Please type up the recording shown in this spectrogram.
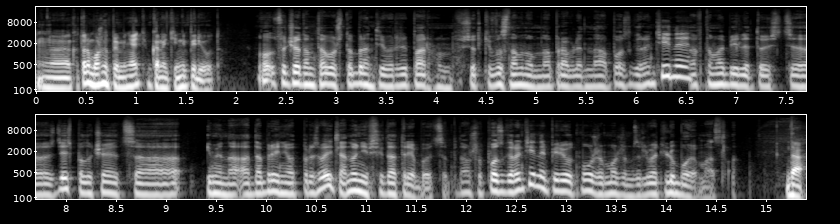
э, который можно применять в гарантийный период. Ну, с учетом того, что бренд Еврорепар, он все-таки в основном направлен на постгарантийные автомобили, то есть э, здесь получается именно одобрение от производителя, оно не всегда требуется, потому что в постгарантийный период мы уже можем заливать любое масло. Да,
